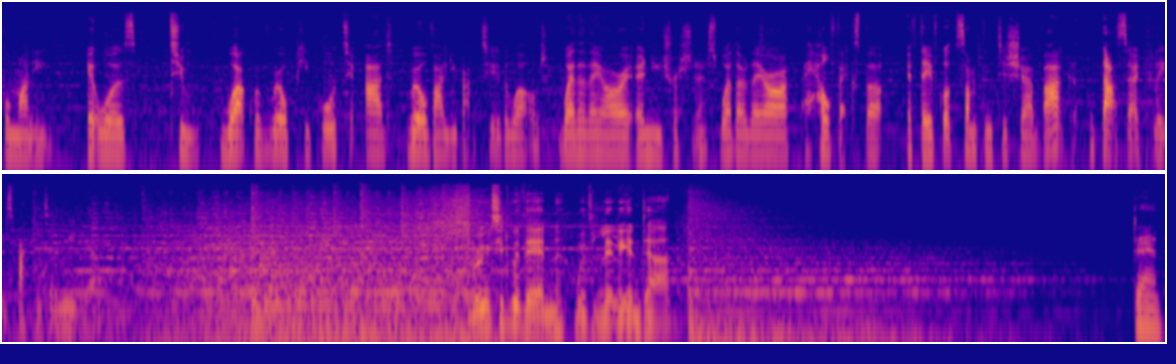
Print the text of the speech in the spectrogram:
for money. It was to work with real people to add real value back to the world, whether they are a nutritionist, whether they are a health expert. If they've got something to share back, that circulates back into the media. Rooted Within with Lili and Dan. Dan,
